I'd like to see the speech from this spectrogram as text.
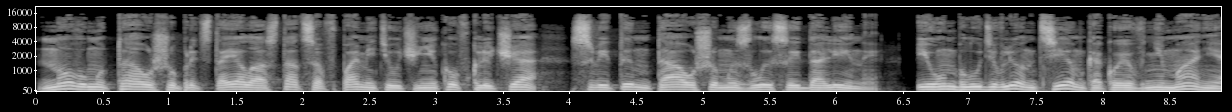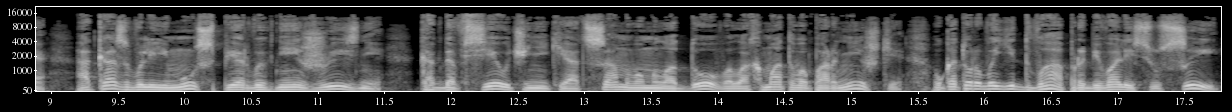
Новому Таушу предстояло остаться в памяти учеников ключа святым Таушем из Лысой долины, и он был удивлен тем, какое внимание оказывали ему с первых дней жизни, когда все ученики от самого молодого лохматого парнишки, у которого едва пробивались усы,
